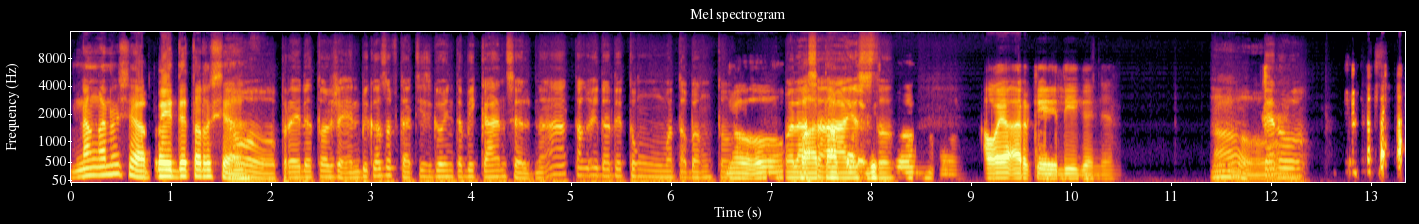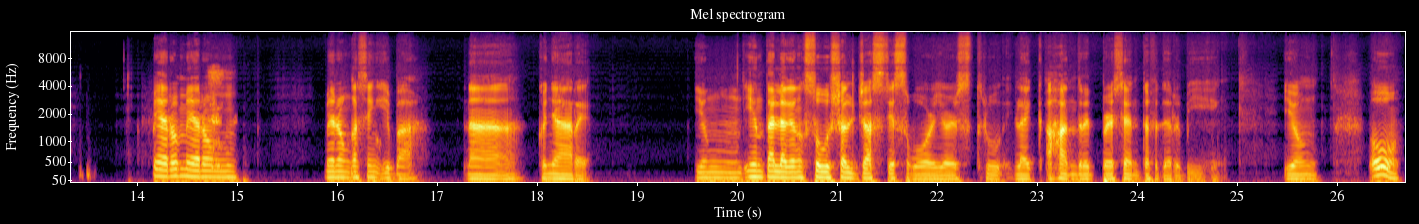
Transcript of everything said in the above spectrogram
nang ano siya, predator siya. Oo, predator siya. And because of that, he's going to be canceled na, ah, tangin na nitong matabang to. Oo. Wala sa pa ayos gusto. to. Oo. O kaya R. Kelly, ganyan. Mm, Oo. Pero, pero merong, merong kasing iba na, kunyari, yung, yung talagang social justice warriors through like 100% of their being. Yung, oh,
